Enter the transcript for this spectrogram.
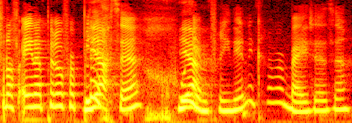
vanaf 1 april verplicht, hè? Goeie Ja. vriendin, ik ga hem erbij zetten.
